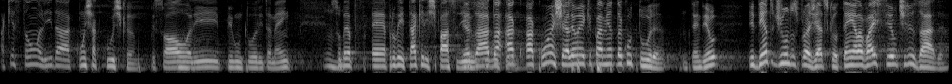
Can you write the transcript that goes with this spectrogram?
a questão ali da concha acústica, o pessoal ali perguntou ali também uhum. sobre é, aproveitar aquele espaço de. Exato. A, a concha ela é um equipamento da cultura, entendeu? E dentro de um dos projetos que eu tenho, ela vai ser utilizada,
